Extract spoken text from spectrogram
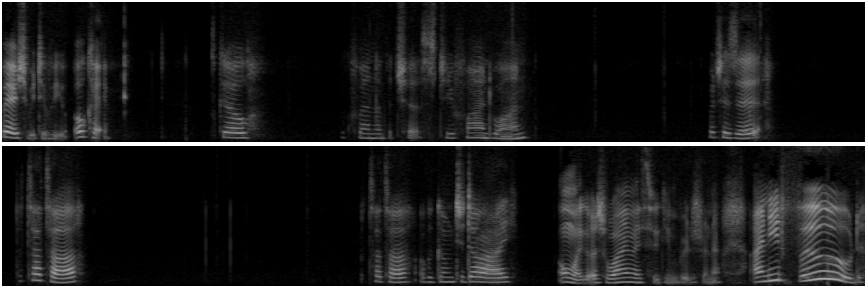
Very sweet of you. Okay. Let's go for another chest. Do you find one? What is it? Patata? Patata, are we going to die? Oh my gosh, why am I speaking British right now? I need food!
